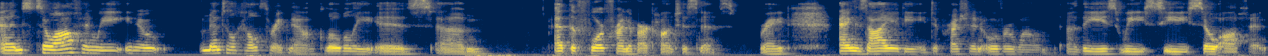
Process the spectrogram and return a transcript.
And so often we, you know, mental health right now globally is um, at the forefront of our consciousness right? Anxiety, depression, overwhelm. Uh, these we see so often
